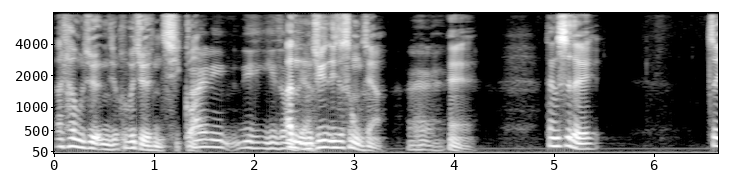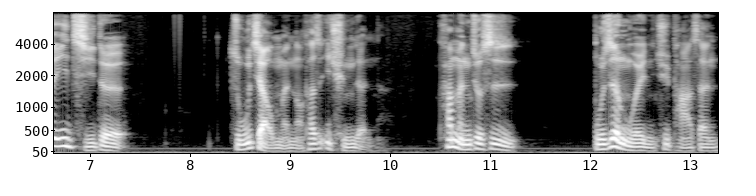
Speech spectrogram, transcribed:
那 他们觉得你会不会觉得很奇怪？啊，你你去一直送奖。哎，但是嘞，这一集的主角们哦，他是一群人，他们就是不认为你去爬山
